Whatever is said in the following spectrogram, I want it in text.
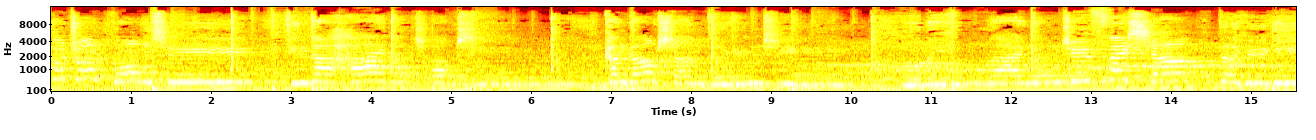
和衷共济，听大海的潮汐，看高山的云起，我们用爱凝聚飞翔的羽翼。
